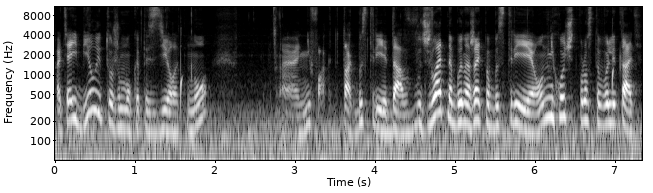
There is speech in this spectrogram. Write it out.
Хотя и белый тоже мог это сделать, но... Э, не факт. Так, быстрее, да. Желательно бы нажать побыстрее. Он не хочет просто вылетать.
